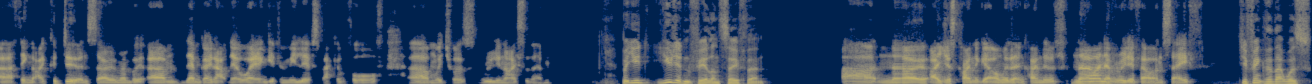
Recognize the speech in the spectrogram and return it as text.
uh, thing that I could do. And so I remember um, them going out their way and giving me lifts back and forth, um, which was really nice of them. But you you didn't feel unsafe then. Uh, no, I just kind of get on with it and kind of no, I never really felt unsafe. Do you think that that was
